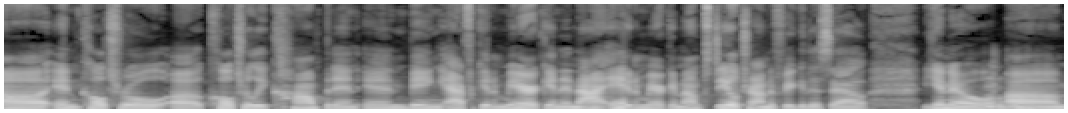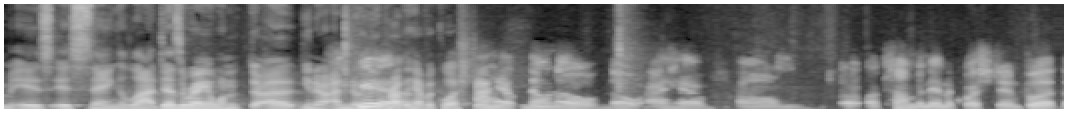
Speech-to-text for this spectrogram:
uh, and cultural, uh, culturally competent in being African American, and I am African American, I'm still trying to figure this out. You know, Mm-hmm. um, is is saying a lot. Desiree, I want to, uh, you know, I know you probably have a question. I have no, no, no. I have um, a, a comment and a question, but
